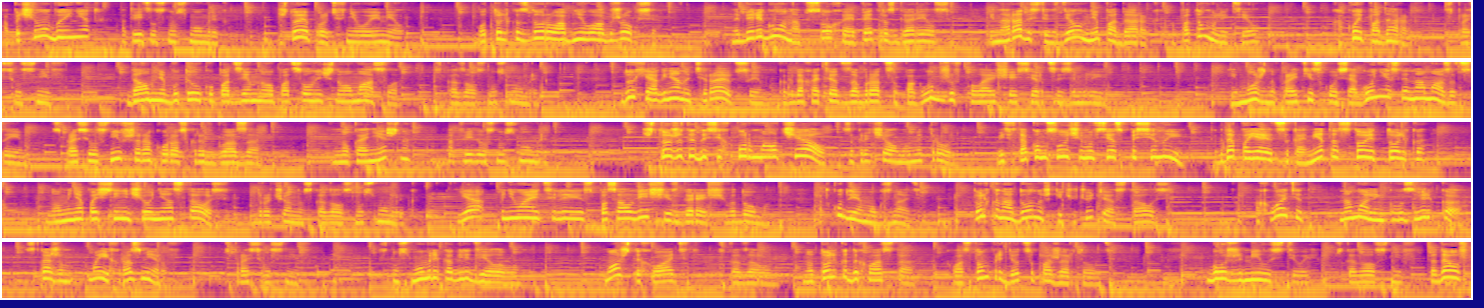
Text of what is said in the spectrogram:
«А почему бы и нет?» — ответил Снус Мумрик. «Что я против него имел? Вот только здорово об него обжегся. На берегу он обсох и опять разгорелся, и на радостях сделал мне подарок, а потом улетел». «Какой подарок?» — спросил Сниф. «Дал мне бутылку подземного подсолнечного масла», — сказал Снусмумрик. «Духи огня натираются им, когда хотят забраться поглубже в пылающее сердце земли». «И можно пройти сквозь огонь, если намазаться им?» — спросил Снив, широко раскрыв глаза. «Ну, конечно», — ответил Снусмумрик. «Что же ты до сих пор молчал?» — закричал Мумитроль. «Ведь в таком случае мы все спасены. Когда появится комета, стоит только...» «Но у меня почти ничего не осталось», — удрученно сказал Снусмумрик. «Я, понимаете ли, спасал вещи из горящего дома. Откуда я мог знать? Только на донышке чуть-чуть и осталось. А хватит на маленького зверька, скажем, моих размеров?» — спросил Сниф. Снусмумрик оглядел его. «Может, и хватит», — сказал он, — «но только до хвоста. Хвостом придется пожертвовать». «Боже милостивый!» Сказал Сниф. «Тогда уж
